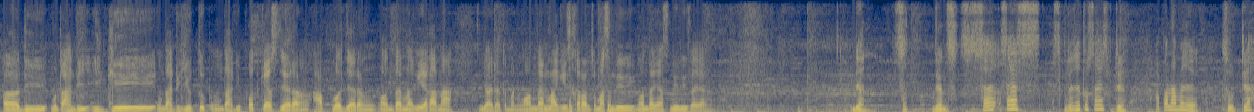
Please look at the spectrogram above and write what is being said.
uh, di entah di IG entah di YouTube entah di podcast jarang upload jarang konten lagi ya karena nggak ada teman konten lagi. Sekarang cuma sendiri kontennya sendiri saya. Dan dan saya, saya sebenarnya tuh saya sudah apa namanya sudah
